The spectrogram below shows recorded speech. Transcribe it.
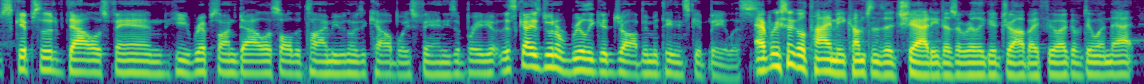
Skip's a Dallas fan. He rips on Dallas all the time, even though he's a Cowboys fan. He's a Brady. This guy's doing a really good job imitating Skip Bayless. Every single time he comes into the chat, he does a really good job. I feel like of doing that.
